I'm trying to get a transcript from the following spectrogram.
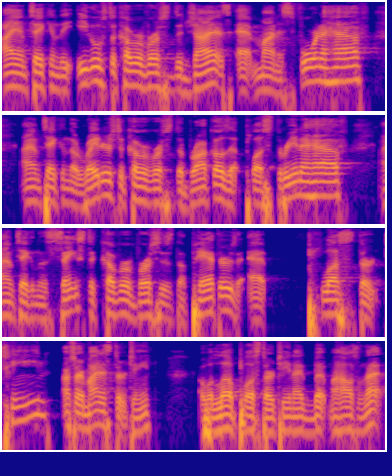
I am taking the Eagles to cover versus the Giants at minus four and a half. I am taking the Raiders to cover versus the Broncos at plus three and a half. I am taking the Saints to cover versus the Panthers at plus 13. I'm sorry, minus 13. I would love plus 13. I'd bet my house on that.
